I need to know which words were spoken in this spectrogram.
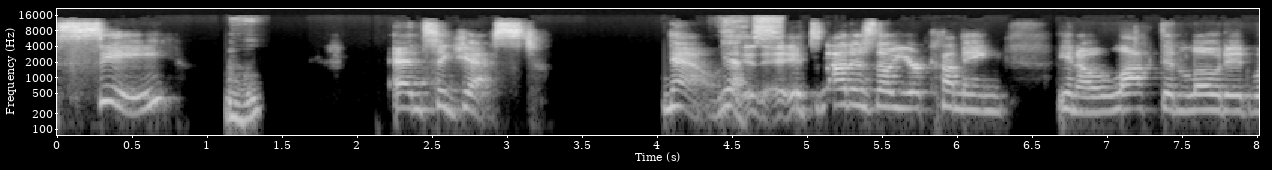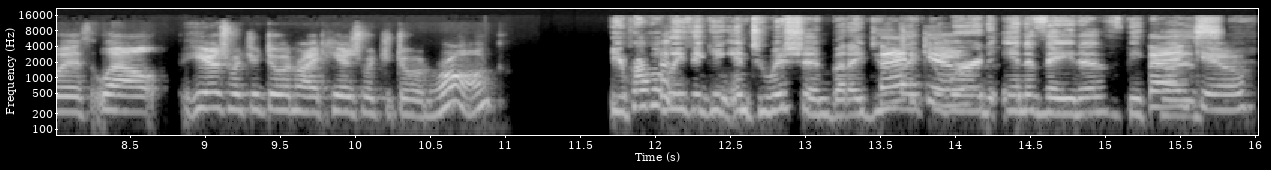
see mm-hmm. and suggest now yes. it's not as though you're coming you know locked and loaded with well here's what you're doing right here's what you're doing wrong you're probably thinking intuition but i do Thank like you. the word innovative because Thank you.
